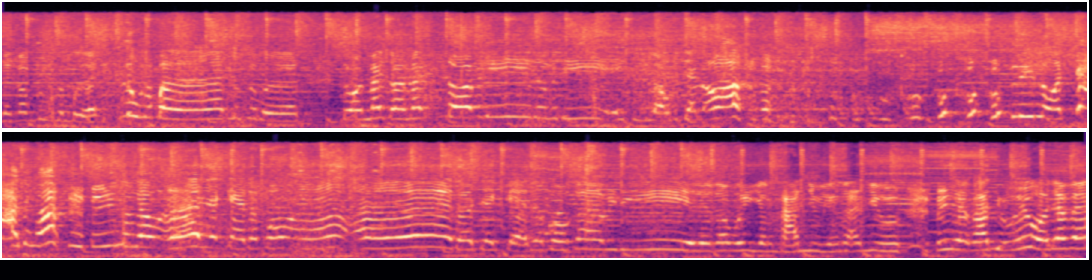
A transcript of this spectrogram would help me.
นะครับลูกระเบิดลูกระเบิดลูกระเบิดโดนไหมโดนไหมโดนไปดีโดนไปดีไอ้ผีหลอกจะอ๋อ รีโหลดจ้าจังวะเฮ้ยเร็วๆเอออย่าแกะตะโบเออเออโดนอย่าแกะตะโบก้าไม่ดีเดี๋ยวก็วิ่งยังทันอยู่ยังทันอยู่เฮ้ยยังทันอยู่เฮ้ยผมจะแพ้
